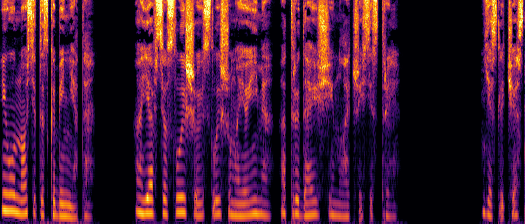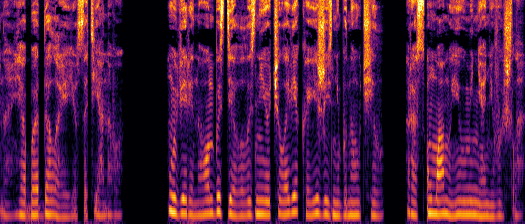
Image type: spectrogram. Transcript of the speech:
и уносит из кабинета. А я все слышу и слышу мое имя от рыдающей младшей сестры. Если честно, я бы отдала ее Сатьянову. Уверена, он бы сделал из нее человека и жизни бы научил, раз у мамы и у меня не вышло.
